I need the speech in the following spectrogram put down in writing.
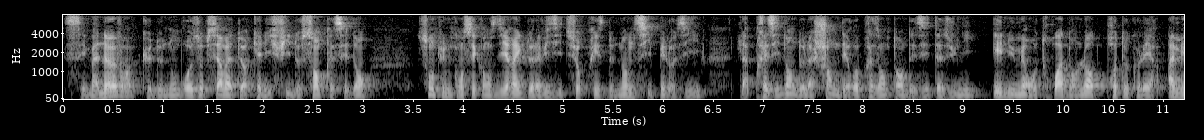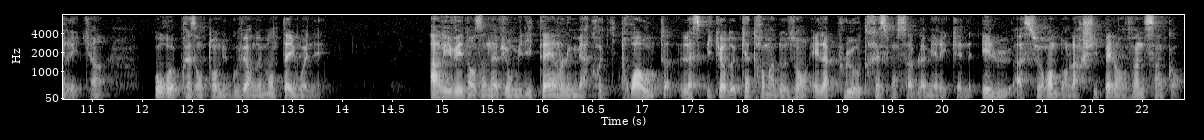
Ces manœuvres, que de nombreux observateurs qualifient de sans précédent, sont une conséquence directe de la visite surprise de Nancy Pelosi, la présidente de la Chambre des représentants des États-Unis et numéro 3 dans l'ordre protocolaire américain, aux représentants du gouvernement taïwanais. Arrivée dans un avion militaire le mercredi 3 août, la speaker de 82 ans est la plus haute responsable américaine élue à se rendre dans l'archipel en 25 ans.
